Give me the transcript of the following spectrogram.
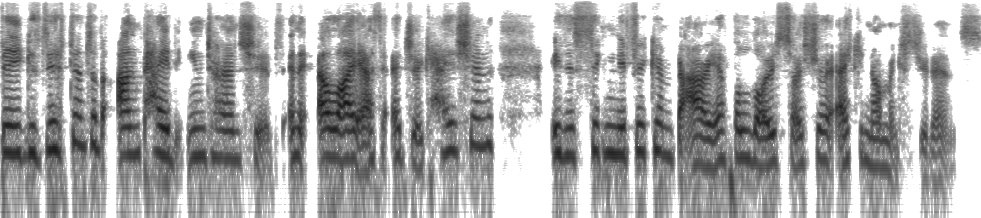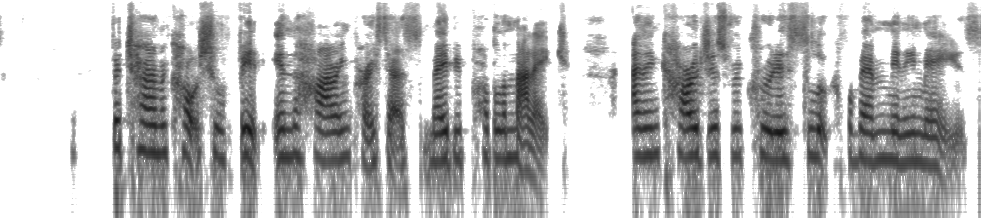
the existence of unpaid internships and LIS education is a significant barrier for low socioeconomic students. The term cultural fit in the hiring process may be problematic and encourages recruiters to look for their mini-me's.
